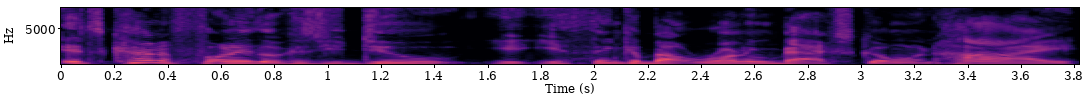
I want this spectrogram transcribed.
it's kind of funny though because you do you, you think about running backs going high,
